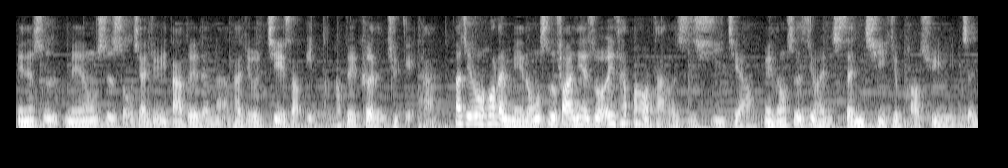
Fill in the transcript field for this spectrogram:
美容师美容师手下就一大堆人啊，他就介绍一大堆客人去给他。那结果后来美容师发现说，哎，他帮我打的是西胶，美容师就很生气，就跑去诊，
